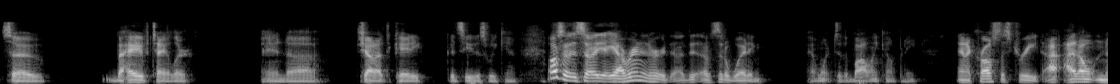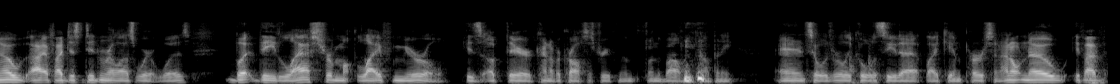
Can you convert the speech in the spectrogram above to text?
So behave, Taylor, and uh, shout out to Katie. Good to see you this weekend. Also, so yeah, I ran into her. I, did, I was at a wedding. I went to the bottling company, and across the street, I, I don't know if I just didn't realize where it was, but the Laughs from Life mural is up there, kind of across the street from from the bottling company, and so it was really cool to see that like in person. I don't know if I've.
